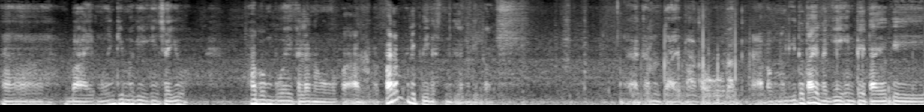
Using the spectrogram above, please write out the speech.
ah, bahay mo. Hindi magiging sa'yo. Habang buhay ka lang nangungupaan. Di ba? Parang Pilipinas lang, di ba? Kaya ganun tayo mga kaurag. Habang nandito tayo, naghihintay tayo kay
